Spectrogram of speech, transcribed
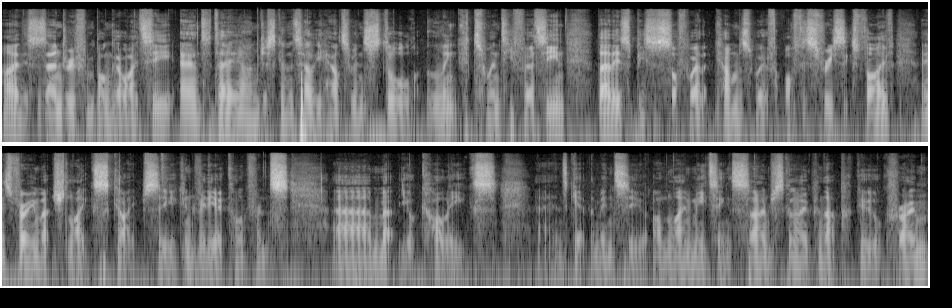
Hi, this is Andrew from Bongo IT, and today I'm just going to tell you how to install Lync 2013. That is a piece of software that comes with Office 365, and it's very much like Skype, so you can video conference um, your colleagues and get them into online meetings. So I'm just going to open up Google Chrome.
